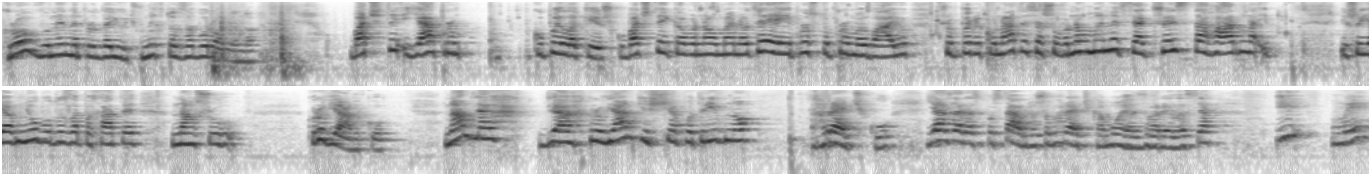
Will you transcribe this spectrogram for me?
кров вони не продають, в них то заборонено. Бачите, я про... купила кишку, бачите, яка вона у мене. Оце я її просто промиваю, щоб переконатися, що вона у мене вся чиста, гарна і, і що я в нього буду запихати нашу кров'янку. Нам для, для кров'янки ще потрібно гречку. Я зараз поставлю, щоб гречка моя зварилася, і ми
